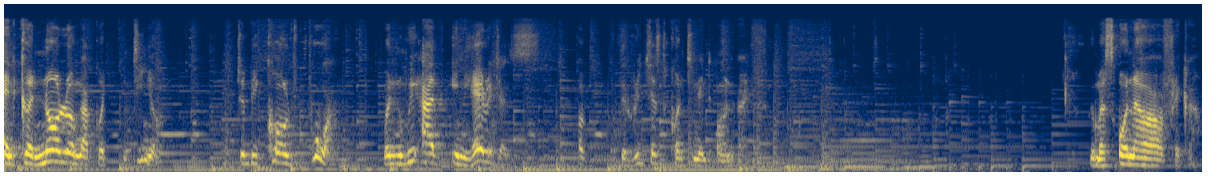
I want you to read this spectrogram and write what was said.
and can no longer continue to be called poor when we are the inheritors of the richest continent on earth. We must honor our Africa,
